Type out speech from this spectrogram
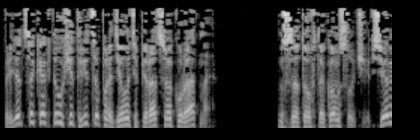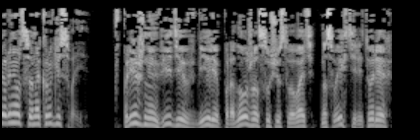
Придется как-то ухитриться проделать операцию аккуратно. Зато в таком случае все вернется на круги свои. В прежнем виде в мире продолжил существовать на своих территориях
